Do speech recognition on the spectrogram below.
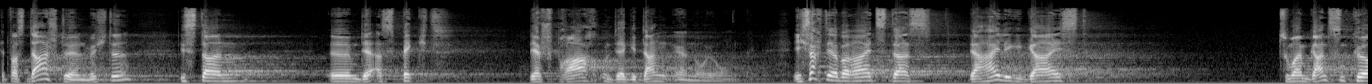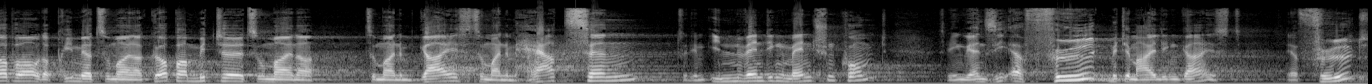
etwas darstellen möchte, ist dann äh, der Aspekt der Sprach- und der Gedankenerneuerung. Ich sagte ja bereits, dass der Heilige Geist zu meinem ganzen Körper oder primär zu meiner Körpermitte, zu, meiner, zu meinem Geist, zu meinem Herzen, zu dem inwendigen Menschen kommt. Deswegen werden sie erfüllt mit dem Heiligen Geist, erfüllt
